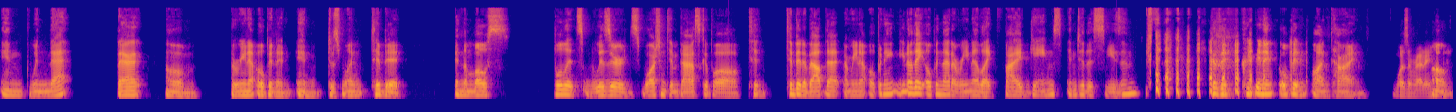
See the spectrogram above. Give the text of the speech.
and when that that um arena opened and and just one tidbit in the most bullets wizards washington basketball to tidbit about that arena opening you know they opened that arena like five games into the season because it didn't open on time Wasn't ready. um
